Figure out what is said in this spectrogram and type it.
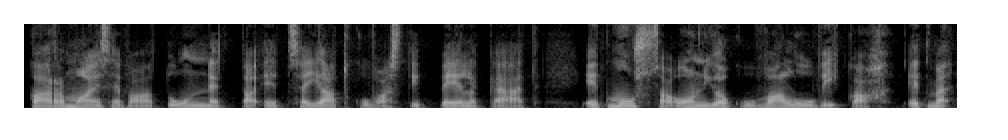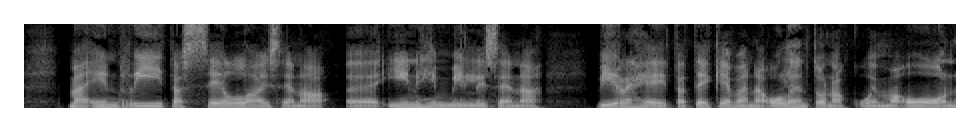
karmaisevaa tunnetta, että sä jatkuvasti pelkäät, että mussa on joku valuvika, että mä, mä en riitä sellaisena äh, inhimillisenä virheitä tekevänä olentona kuin mä oon,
